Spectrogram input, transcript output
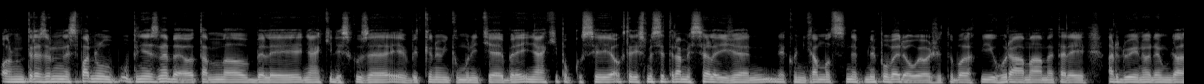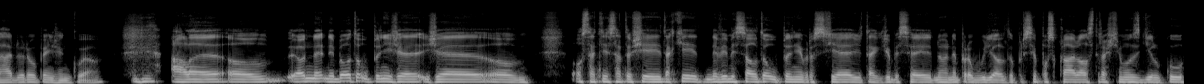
On Trezor nespadnul úplně z nebe, jo. tam eh, byly nějaké diskuze i v bitcoinové komunitě, byly i nějaké pokusy, o kterých jsme si teda mysleli, že jako nikam moc ne, nepovedou, jo. že to bylo takový hurá, máme tady Arduino, jdeme udělat hardwareovou peněženku. Jo. Mm-hmm. Ale uh, jo, ne, nebylo to úplně, že, že uh, ostatně Satoshi taky nevymyslel to úplně prostě, tak, že by se jedno neprobudil. To prostě poskládal strašně moc dílku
